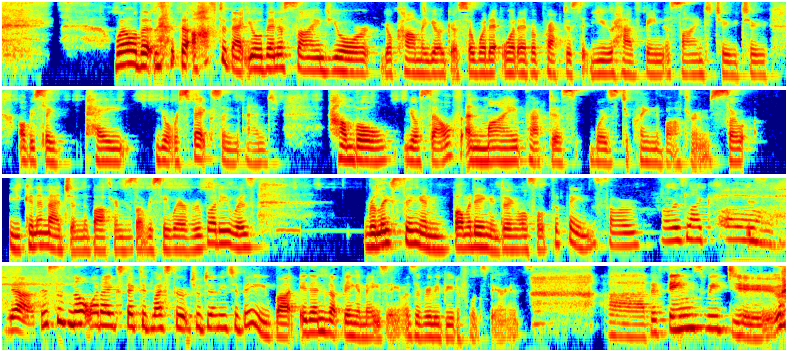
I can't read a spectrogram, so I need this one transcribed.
well, the, the, after that, you're then assigned your your karma yoga. So whatever, whatever practice that you have been assigned to, to obviously pay your respects and and humble yourself. And my practice was to clean the bathrooms. So you can imagine the bathrooms is obviously where everybody was releasing and vomiting and doing all sorts of things. So I was like, oh. yeah, this is not what I expected my spiritual journey to be, but it ended up being amazing. It was a really beautiful experience. Ah, uh, the things we do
